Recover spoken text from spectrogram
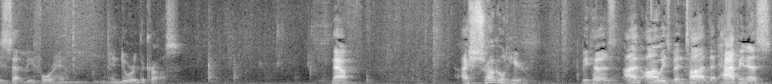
set before him endured the cross. Now, I struggled here because I've always been taught that happiness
